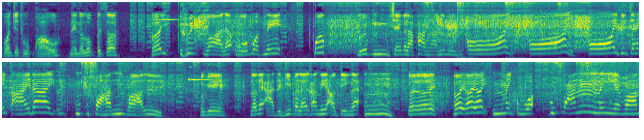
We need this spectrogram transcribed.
ควรจะถูกเผาในนรกไปซะ เฮ้ยเฮ้ยว่าแล้วโอ้โหบทนี้ปุ๊บปุ๊บอืมใช้เวลาพากงานนิดนึงโอ้ยโอ้ยโอ้ยคือจะให้ตายได้เอ้ยฟันฟันโอเค เราได้อ่านสคริปไปแล้วครั้งนี้เอาจริงแล้วอืมเอ้ยเฮ้ยเฮ้ยเฮ้ยไม่กลัวฟันนี่ไงฟัน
